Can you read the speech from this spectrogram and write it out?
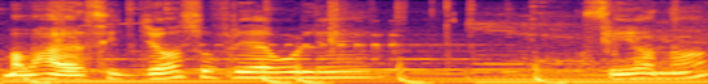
Vamos a ver si yo sufrí de bullying, sí o no.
